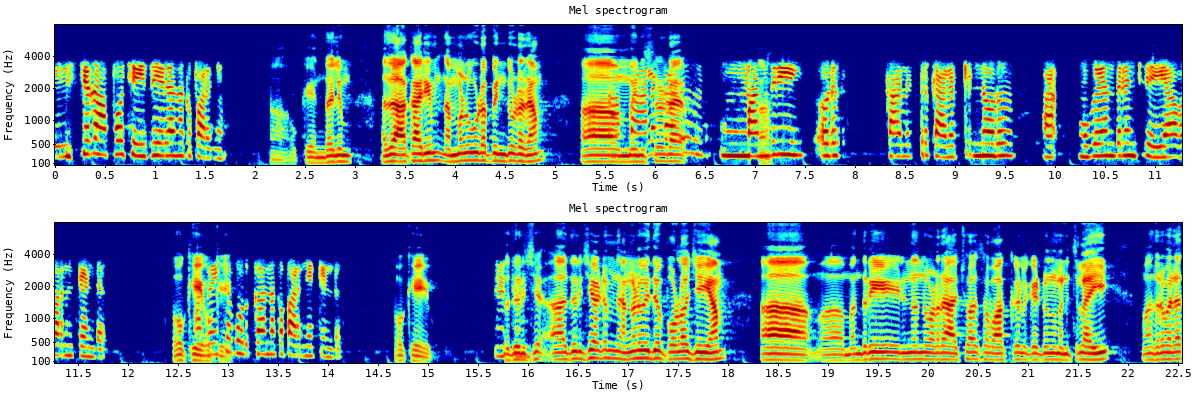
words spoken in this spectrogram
മിനിസ്റ്റർ അപ്പോ ചെയ്തു തരാന്നൊക്കെ പറഞ്ഞു. ആ ഓക്കെ എന്തായാലും അത് ആ കാര്യം നമ്മളുകൂടെ പിന്തുടരാം. ആ, മിനിസ്റ്ററുടെ പാലക്കാട് മന്ത്രിയോട് കലക്ടർ കലക്ടറിനോട് ആ മുഖാന്തരം ചെയ്യാ പറഞ്ഞിട്ടുണ്ട്. അപേക്ഷ കൊടുക്കാന്നൊക്കെ പറഞ്ഞിട്ടുണ്ട്. ഓക്കെ. തീർച്ചയായിട്ടും ഞങ്ങളും ഇത് ഫോളോ ചെയ്യാം. മന്ത്രിയിൽ നിന്ന് വളരെ ആശ്വാസ വാക്കുകൾ കേട്ടെന്ന് മനസ്സിലായി. മാത്രമല്ല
